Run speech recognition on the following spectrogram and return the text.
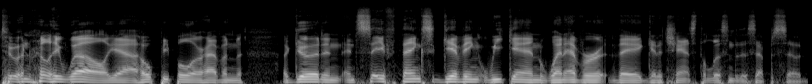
Doing really well. Yeah, I hope people are having a good and, and safe Thanksgiving weekend whenever they get a chance to listen to this episode.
